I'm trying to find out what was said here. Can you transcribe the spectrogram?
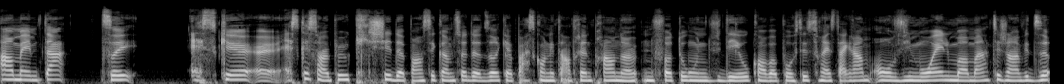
En même temps, tu sais, est-ce que euh, est-ce que c'est un peu cliché de penser comme ça, de dire que parce qu'on est en train de prendre une photo ou une vidéo qu'on va poster sur Instagram, on vit moins le moment? J'ai envie de dire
